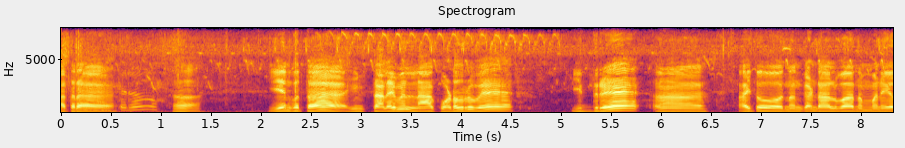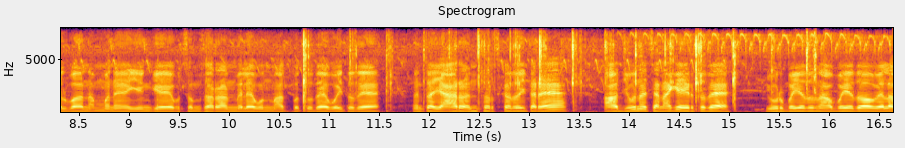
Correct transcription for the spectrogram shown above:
ಆ ಥರ? ಹಾಂ. ಏನು ಗೊತ್ತಾ? ಹಿಂಗೆ ತಲೆ ಮೇಲೆ ನಾ ಕೊಡೋದ್ರು ಇದ್ದರೆ ಆಯಿತು ನನ್ನ ಗಂಡ ಅಲ್ವಾ ನಮ್ಮ ಮನೆ ಅಲ್ವಾ ನಮ್ಮ ಮನೆ ಹೆಂಗೆ ಸಂಸಾರ ಅಂದಮೇಲೆ ಒಂದು ಮಾತು ಬರ್ತದೆ ಹೋಯ್ತದೆ ಅಂತ ಯಾರು ಅನುಸರಿಸ್ಕೊಂಡು ಹೋಯ್ತಾರೆ ಆ ಜೀವನ ಚೆನ್ನಾಗೇ ಇರ್ತದೆ. ಇವ್ರು ಬೈಯೋದು ನಾವು ಬೈಯೋದು ಅವೆಲ್ಲ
